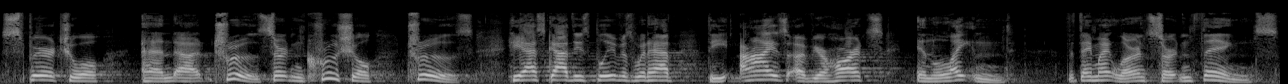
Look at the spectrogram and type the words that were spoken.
spiritual and uh, truths, certain crucial truths. He asked God these believers would have the eyes of your hearts enlightened, that they might learn certain things.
